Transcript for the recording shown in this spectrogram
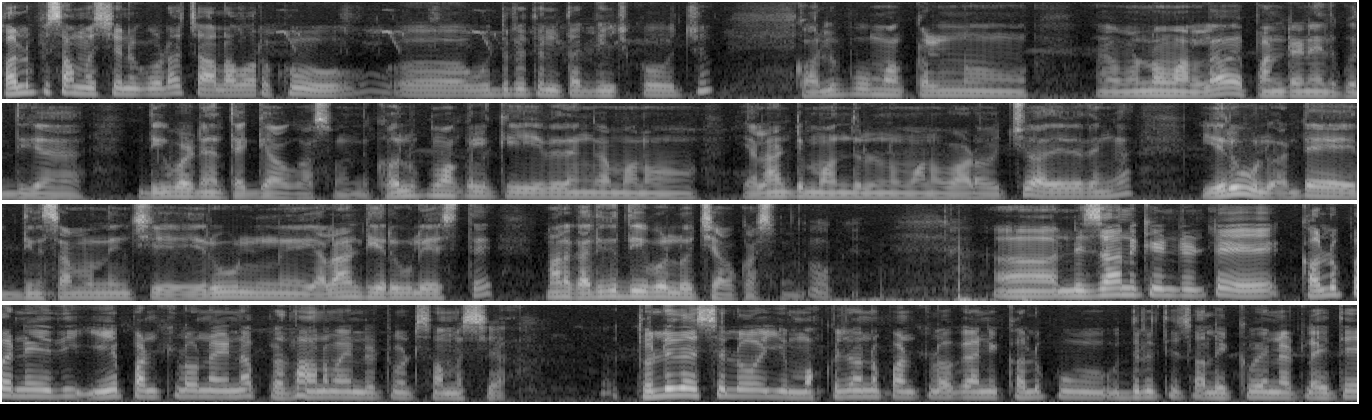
కలుపు సమస్యను కూడా చాలా వరకు ఉధృతిని తగ్గించుకోవచ్చు. కలుపు మొక్కలను ఉండడం వల్ల పంట అనేది కొద్దిగా దిగుబడి అనేది తగ్గే అవకాశం ఉంది. కలుపు మొక్కలకి ఏ విధంగా మనం ఎలాంటి మందులను మనం వాడవచ్చు? అదేవిధంగా ఎరువులు అంటే దీనికి సంబంధించి ఎరువులని ఎలాంటి ఎరువులు వేస్తే మనకు అధిక దిగుబడులు వచ్చే అవకాశం ఉంది? ఓకే. నిజానికి ఏంటంటే కలుపు అనేది ఏ పంటలోనైనా ప్రధానమైనటువంటి సమస్య. తొలి దశలో ఈ మొక్కజొన్న పంటలో కానీ కలుపు ఉధృతి చాలా ఎక్కువైనట్లయితే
